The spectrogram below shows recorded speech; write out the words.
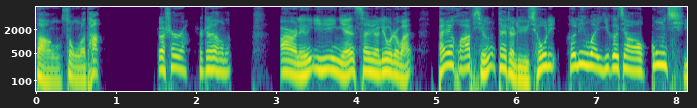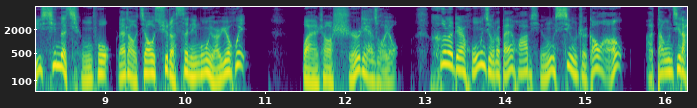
葬送了他。这事儿啊是这样的：二零一一年三月六日晚，白华平带着吕秋丽和另外一个叫宫崎新的情妇来到郊区的森林公园约会。晚上十点左右，喝了点红酒的白华平兴致高昂啊，当即呢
